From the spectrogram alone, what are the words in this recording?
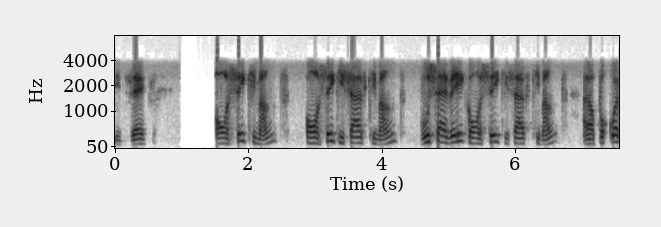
Il disait On sait qu'ils mentent, on sait qu'ils savent qu'ils mentent, vous savez qu'on sait qu'ils savent qu'ils mentent. Alors pourquoi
